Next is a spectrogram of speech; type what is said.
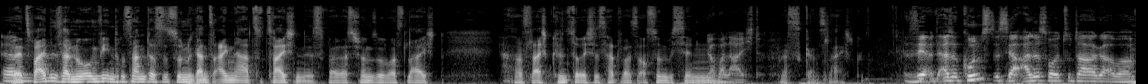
Bei der Ähm, zweite ist halt nur irgendwie interessant, dass es so eine ganz eigene Art zu zeichnen ist, weil das schon so was leicht, was leicht künstlerisches hat, was auch so ein bisschen, ja, aber leicht. was ganz leicht. Sehr, also Kunst ist ja alles heutzutage, aber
